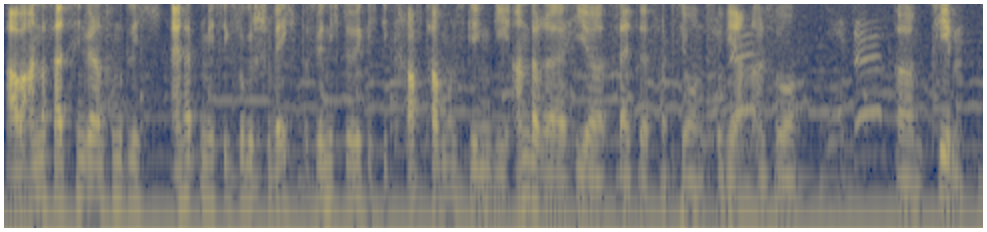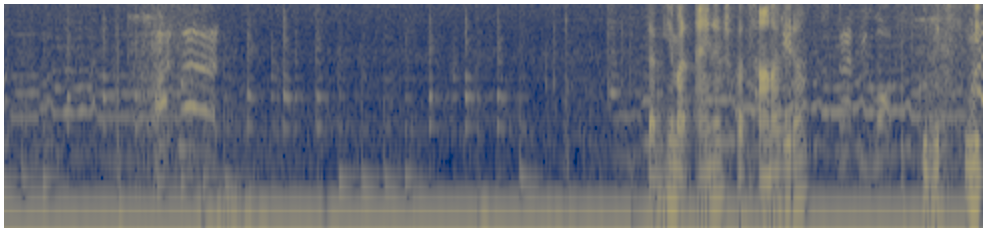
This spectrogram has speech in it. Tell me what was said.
Aber andererseits sind wir dann vermutlich einheitenmäßig so geschwächt, dass wir nicht mehr wirklich die Kraft haben, uns gegen die andere hier Seite Fraktion zu wehren, also ähm, Theben. Wir haben hier mal einen Spartaner wieder. Gut, mit, mit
